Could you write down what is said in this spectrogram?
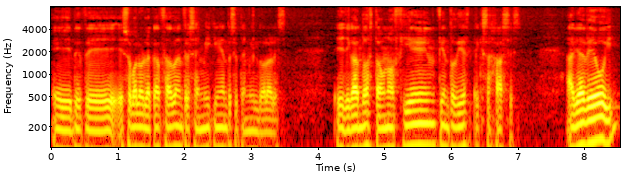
eh, desde ese valor alcanzado entre 6.500 y 7.000 dólares llegando hasta unos 100 110 exahashes a día de hoy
